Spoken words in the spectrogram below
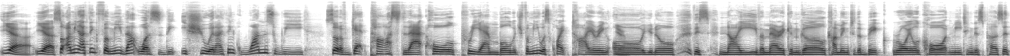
Yeah, yeah. So I mean, I think for me that was the issue, and I think once we sort of get past that whole preamble, which for me was quite tiring. Oh, you know, this naive American girl coming to the big royal court, meeting this person,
